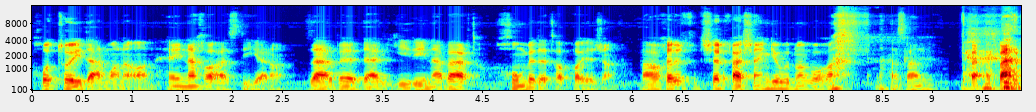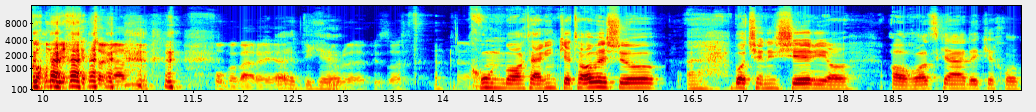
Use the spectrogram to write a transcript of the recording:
خود توی درمان آن. هی نخواه از دیگران. ضربه درگیری نبرد. خون بده تا پای جان. خیلی شعر قشنگی بود. من واقعا اصلا برگام ریخت چقدر خوبه برای دیگه. شروع اپیزود. خونبارترین کتابش رو با چنین شعری آغاز کرده که خب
